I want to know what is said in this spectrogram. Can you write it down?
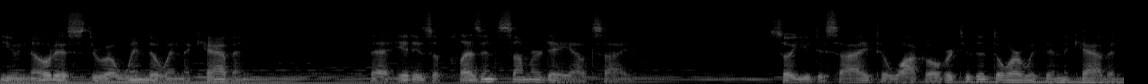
You notice through a window in the cabin that it is a pleasant summer day outside. So you decide to walk over to the door within the cabin,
